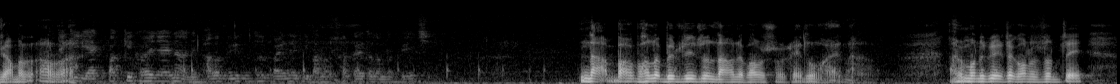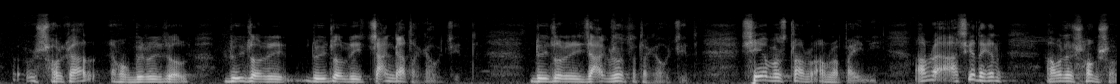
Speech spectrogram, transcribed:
যে আমার আমরা কি একপাক্ষিক হয়ে যায় না ভালো বিরোধী দল না হলে ভালো সরকারি দল হয় না। আমি মনে করি এটা গণতন্ত্রে সরকার এবং বিরোধী দল, দুই দলের দুই দলেরই চাঙ্গা থাকা উচিত। দুই দলেরই জাগ্রত থাকা উচিত। সেই অবস্থা আমরা- পাইনি। আমরা আজকে দেখেন আমাদের সংসদ,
